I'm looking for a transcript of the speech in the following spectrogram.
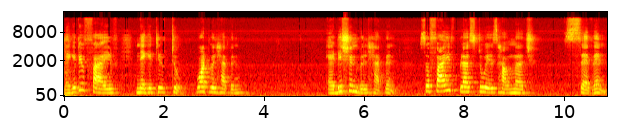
Negative 5, negative 2. What will happen? Addition will happen. So 5 plus 2 is how much? 7.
